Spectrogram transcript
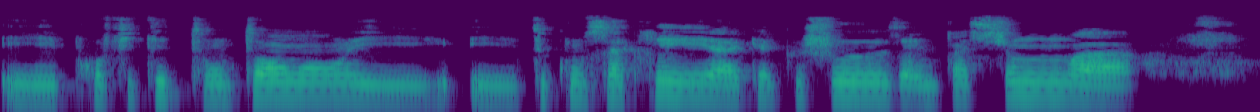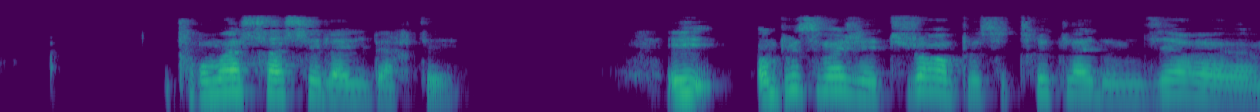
et profiter de ton temps et, et te consacrer à quelque chose, à une passion, à... Pour moi, ça, c'est la liberté. Et en plus, moi, j'ai toujours un peu ce truc-là de me dire, euh,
